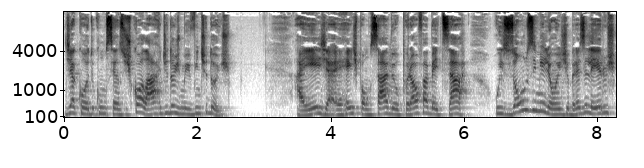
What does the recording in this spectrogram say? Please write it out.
de acordo com o Censo Escolar de 2022. A EJA é responsável por alfabetizar os 11 milhões de brasileiros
